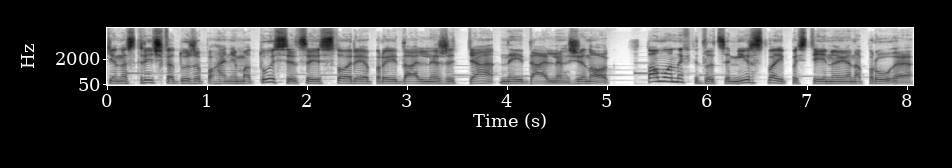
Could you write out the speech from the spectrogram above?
Кінострічка дуже погані матусі це історія про ідеальне життя неідеальних жінок, втомлених від лицемірства і постійної напруги.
